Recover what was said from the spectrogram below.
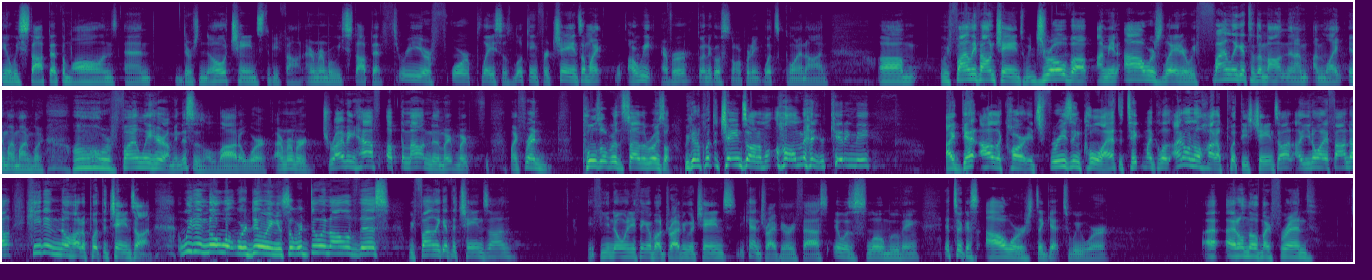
you know, we stopped at the mall and, and there's no chains to be found. I remember we stopped at three or four places looking for chains. I'm like, are we ever going to go snowboarding? What's going on? Um, we finally found chains. We drove up. I mean, hours later, we finally get to the mountain, and I'm, I'm like in my mind going, oh, we're finally here. I mean, this is a lot of work. I remember driving half up the mountain, and my, my, my friend pulls over the side of the road. He's like, we got to put the chains on. I'm like, oh man, you're kidding me. I get out of the car. It's freezing cold. I have to take my gloves. I don't know how to put these chains on. Uh, you know what I found out? He didn't know how to put the chains on. We didn't know what we're doing. And so we're doing all of this. We finally get the chains on. If you know anything about driving with chains, you can't drive very fast. It was slow moving. It took us hours to get to where we were. I, I don't know if my friend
